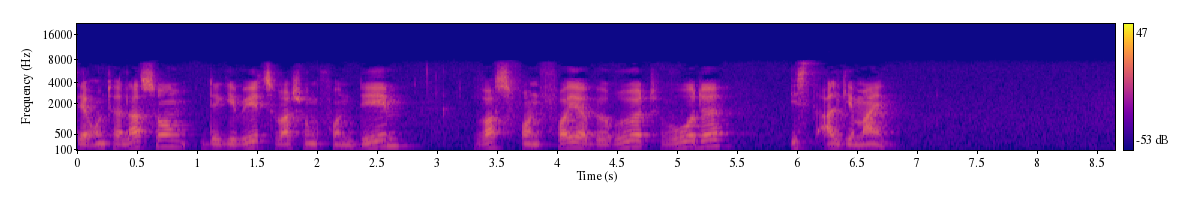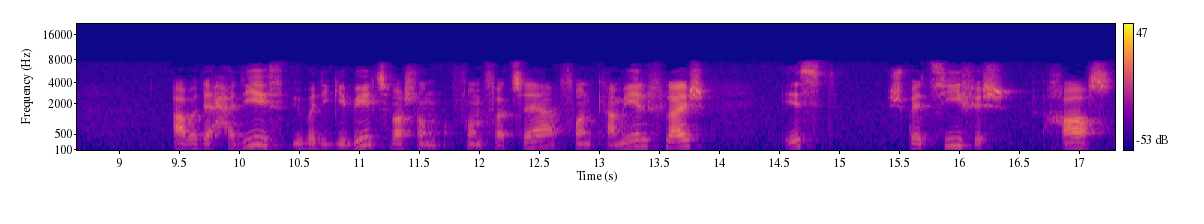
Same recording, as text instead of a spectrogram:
der Unterlassung der Gebetswaschung von dem, was von Feuer berührt wurde, ist allgemein. Aber der Hadith über die Gebetswaschung vom Verzehr von Kamelfleisch ist spezifisch, khas.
